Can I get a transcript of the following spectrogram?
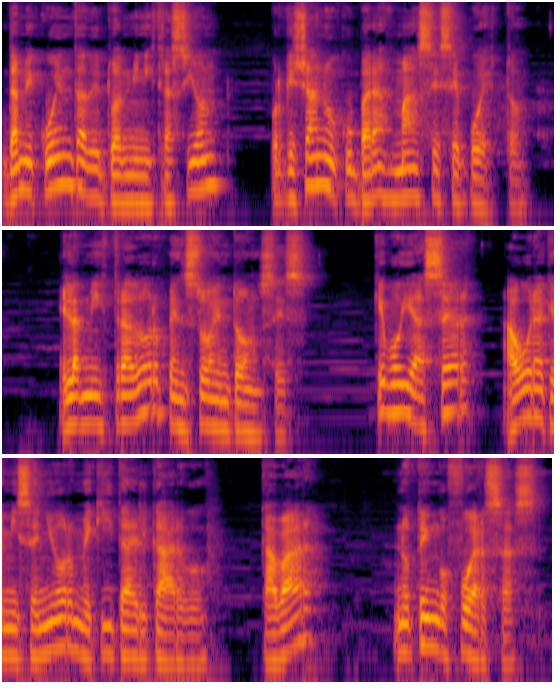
Dame cuenta de tu administración, porque ya no ocuparás más ese puesto. El administrador pensó entonces, ¿qué voy a hacer ahora que mi señor me quita el cargo? ¿Cavar? No tengo fuerzas.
